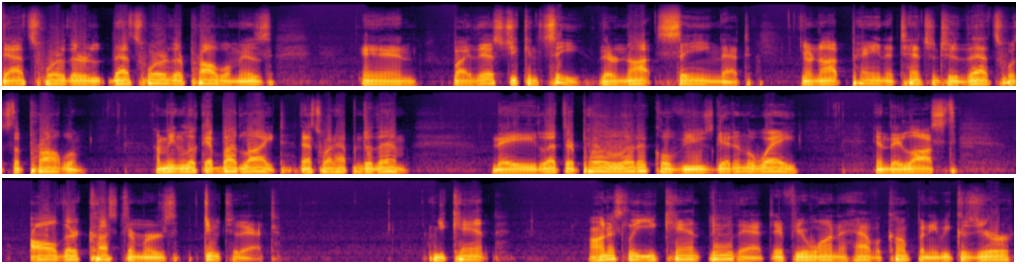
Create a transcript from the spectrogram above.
That's where their that's where their problem is, and by this you can see they're not seeing that. They're not paying attention to that's what's the problem. I mean, look at Bud Light. That's what happened to them. They let their political views get in the way, and they lost all their customers due to that. You can't Honestly, you can't do that if you want to have a company because you're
